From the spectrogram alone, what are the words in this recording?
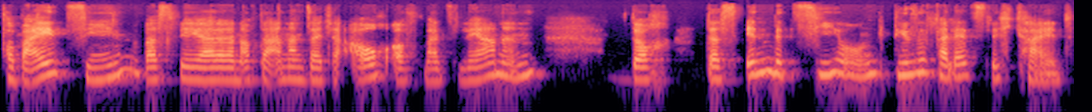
vorbeiziehen, was wir ja dann auf der anderen Seite auch oftmals lernen. Doch dass in Beziehung diese Verletzlichkeit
